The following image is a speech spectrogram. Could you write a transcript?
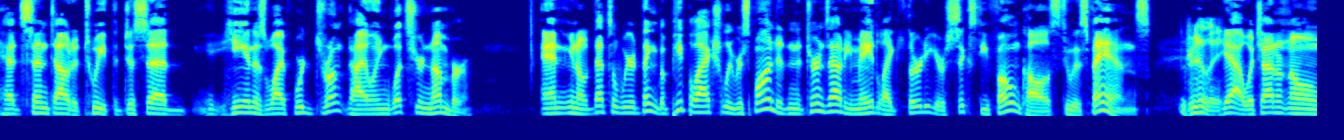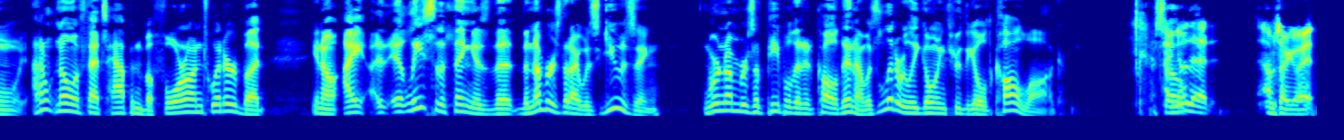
had sent out a tweet that just said he and his wife were drunk dialing. What's your number? And, you know, that's a weird thing, but people actually responded and it turns out he made like 30 or 60 phone calls to his fans. Really? Yeah, which I don't know. I don't know if that's happened before on Twitter, but you know, I, at least the thing is the, the numbers that I was using were numbers of people that had called in. I was literally going through the old call log. So I know that. I'm sorry. Go ahead.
